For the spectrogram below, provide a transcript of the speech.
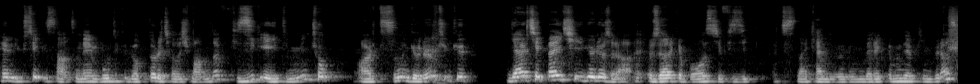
hem yüksek lisansında hem buradaki doktora çalışmamda fizik eğitimimin çok artısını görüyorum. Çünkü gerçekten şeyi görüyorsun. Özellikle Boğaziçi fizik açısından kendi bölümümde reklamını yapayım biraz.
